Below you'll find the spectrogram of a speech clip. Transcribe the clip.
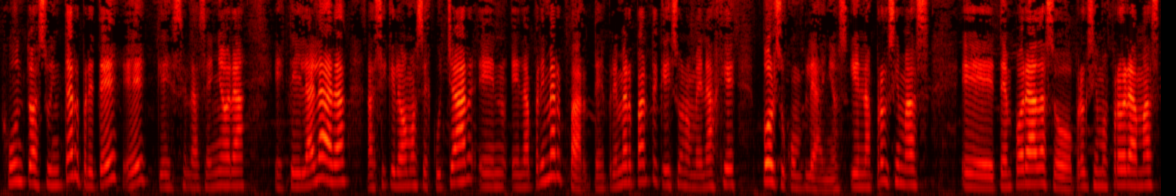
junto a su intérprete, ¿eh? que es la señora Estela Lara. Así que lo vamos a escuchar en, en la primer parte, primer parte que hizo un homenaje por su cumpleaños. Y en las próximas eh, temporadas o próximos programas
